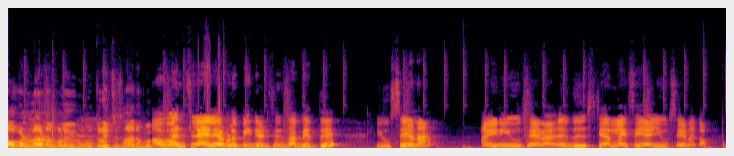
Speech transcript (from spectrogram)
ഓവനിലാണ് നിങ്ങൾ മൂത്രം ഒഴിച്ച സാധനം അപ്പൊ മനസ്സിലായില്ലേ? നമ്മളെ പീരിയഡ്സിന്റെ സമയത്ത് യൂസ് ചെയ്യണ. അതിന് യൂസ് ചെയ്യണ. ഇത് സ്റ്റെറിലൈസ് ചെയ്യാൻ യൂസ് ചെയ്യണ കപ്പ്.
